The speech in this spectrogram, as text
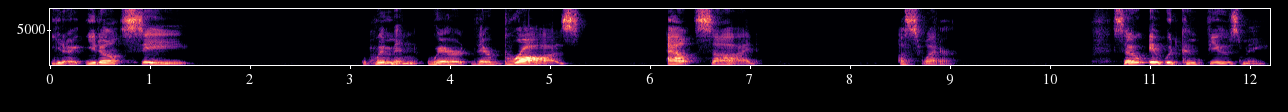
you know, you don't see women wear their bras outside a sweater. So it would confuse me.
